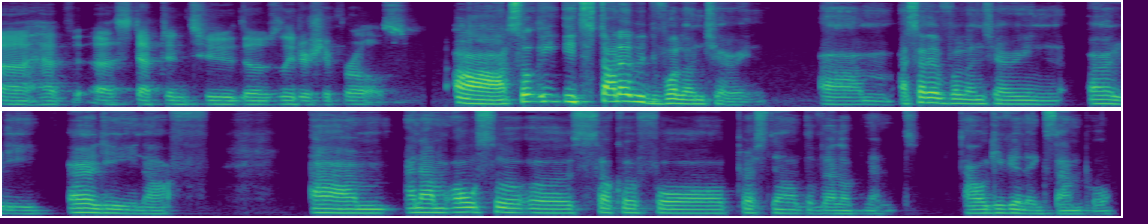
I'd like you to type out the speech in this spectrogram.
uh, have uh, stepped into those leadership roles? Uh, so it, it started with volunteering. Um, I started volunteering early, early enough. Um, and I'm also a sucker for personal development. I'll give you an example.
